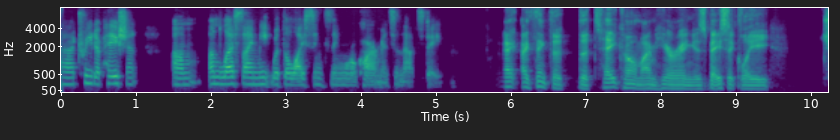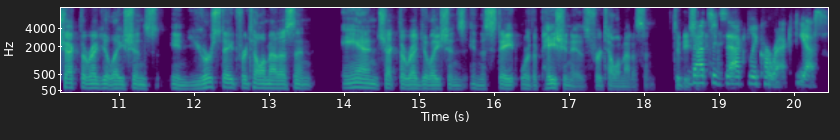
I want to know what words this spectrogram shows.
uh, treat a patient um, unless I meet with the licensing requirements in that state. I, I think that the take home I'm hearing is basically check the regulations in your state for telemedicine and check the regulations in the state where the patient is for telemedicine to be That's safe. exactly correct. Yes.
